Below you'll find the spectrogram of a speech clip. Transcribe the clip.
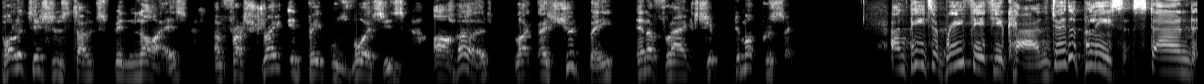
politicians don't spin lies, and frustrated people's voices are heard like they should be in a flagship democracy. And Peter, briefly, if you can, do the police stand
